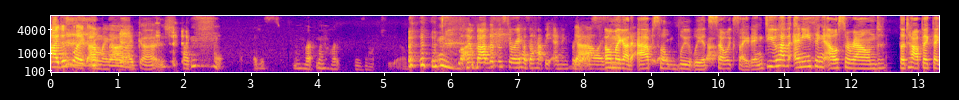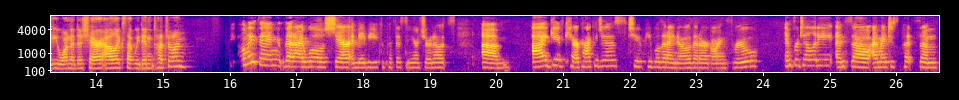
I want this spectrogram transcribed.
I just like, oh my god oh god, my I, gosh. that's, I, I just my heart, my heart goes out to you. Well, I'm glad that the story has a happy ending for Yes. you, Alex. Oh my God, absolutely. It's so exciting. Do you have anything else around the topic that you wanted to share, Alex, that we didn't touch on? The only thing that I will share, and maybe you can put this in your show notes, um, I give care packages to people that I know that are going through infertility. And so I might just put some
